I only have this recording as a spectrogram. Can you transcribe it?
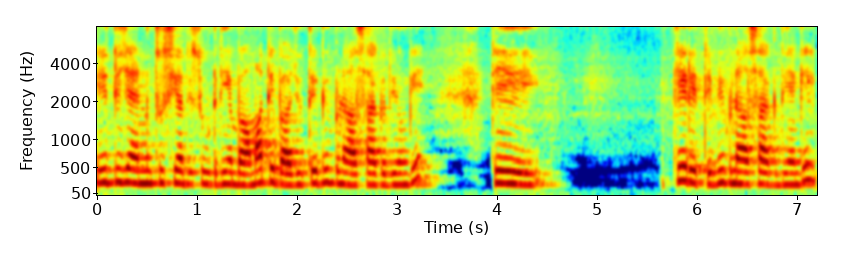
ਇਹ ਡਿਜ਼ਾਈਨ ਨੂੰ ਤੁਸੀਂ ਆਪਦੇ ਸੂਟ ਦੀਆਂ ਬਾਹਾਂ ਤੇ ਬਾਜੂ ਤੇ ਵੀ ਬਣਾ ਸਕਦੇ ਹੋਗੇ ਤੇ ਘੇਰੇ ਤੇ ਵੀ ਬਣਾ ਸਕਦੇ ਆਂਗੇ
